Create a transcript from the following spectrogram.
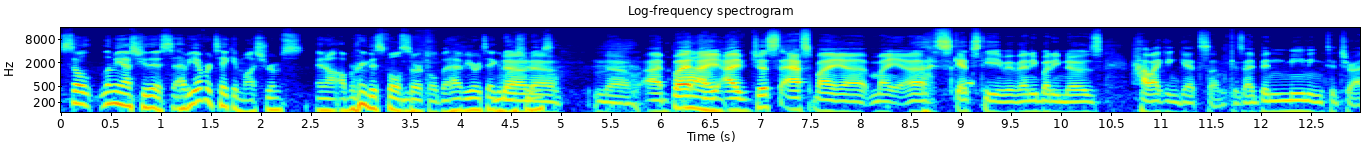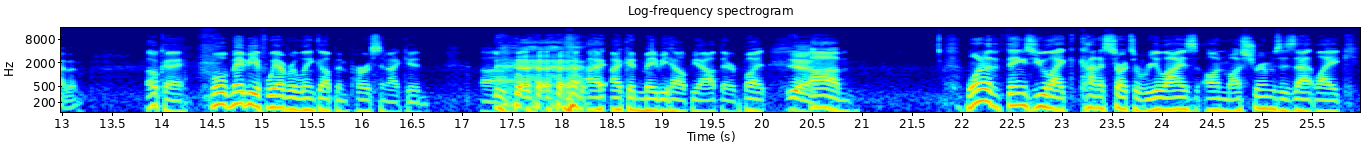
So let me ask you this: Have you ever taken mushrooms? And I'll, I'll bring this full circle. But have you ever taken No, mushrooms? no, no. I but Um, I I've just asked my uh, my uh, sketch team if anybody knows how I can get some because I've been meaning to try them. Okay. Well, maybe if we ever link up in person, I could, uh, I, I could maybe help you out there. But Yeah. um, one of the things you like kind of start to realize on mushrooms is that like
